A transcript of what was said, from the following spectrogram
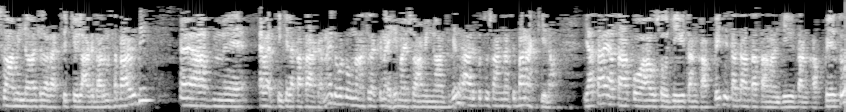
ස්වාමීන් වහන්සේලා රැස්වෙච්ච වෙලාවක ධර්ම සභාවේදී මේ ඇවැත්නි කියලා කතා කරනවා. එතකොට උන්වහන්සේලා කියනවා එහෙමයි ස්වාමීන් වහන්සේ කියලා. සාරිපුත්තු ස්වාමීන් වහන්සේ බණක් කියනවා. යතා යතාකෝ ආවසෝ ජීවිතං කප්පේති තථා තථානං ජීවිතං කප්පේතු.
